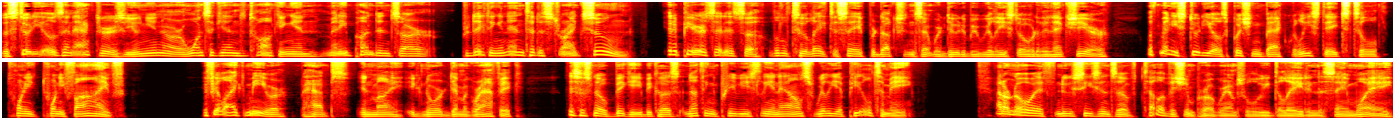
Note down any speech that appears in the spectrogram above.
The Studios and Actors Union are once again talking, and many pundits are predicting an end to the strike soon. It appears that it's a little too late to save productions that were due to be released over the next year, with many studios pushing back release dates till 2025. If you're like me, or perhaps in my ignored demographic, this is no biggie because nothing previously announced really appealed to me. I don't know if new seasons of television programs will be delayed in the same way.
